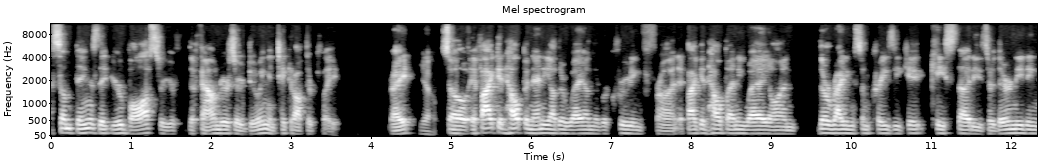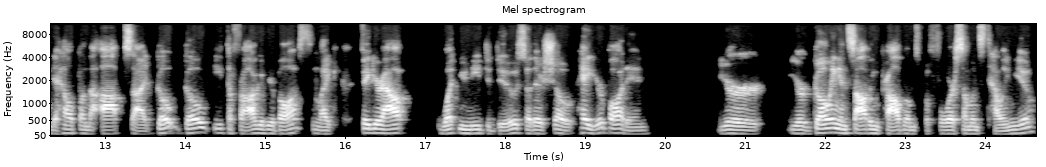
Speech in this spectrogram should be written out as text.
some things that your boss or your the founders are doing and take it off their plate right? Yeah. So if I could help in any other way on the recruiting front, if I could help anyway on they're writing some crazy case studies or they're needing to help on the op side, go go eat the frog of your boss and like figure out what you need to do. So they show, hey, you're bought in, you're you're going and solving problems before someone's telling you.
